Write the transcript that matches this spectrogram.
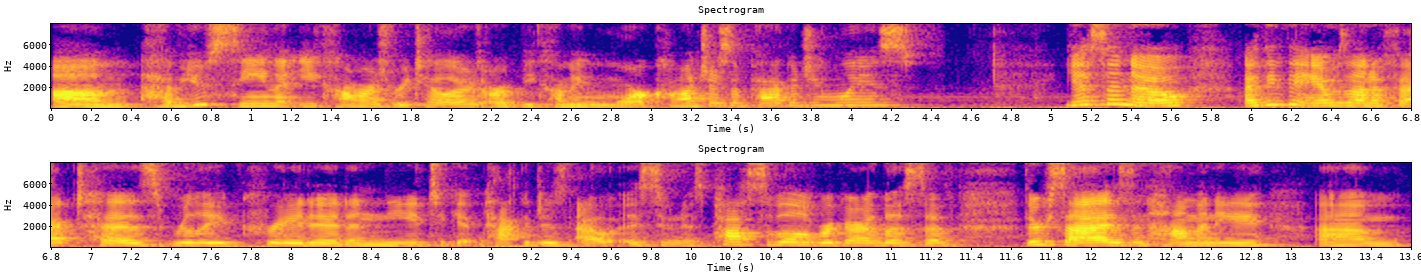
Um, have you seen that e commerce retailers are becoming more conscious of packaging waste? Yes and no. I think the Amazon effect has really created a need to get packages out as soon as possible, regardless of their size and how many um,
